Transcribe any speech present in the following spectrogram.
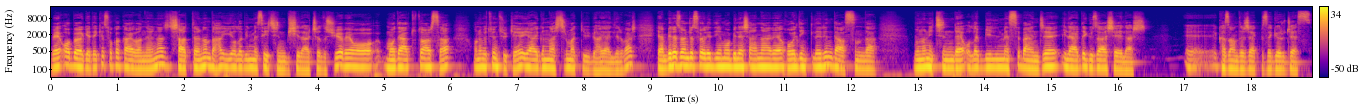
ve o bölgedeki sokak hayvanlarının şartlarının daha iyi olabilmesi için bir şeyler çalışıyor ve o model tutarsa onu bütün Türkiye'ye yaygınlaştırmak gibi bir hayalleri var. Yani biraz önce söylediğim o bileşenler ve holdinglerin de aslında bunun içinde olabilmesi bence ileride güzel şeyler e, kazandıracak bize göreceğiz.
